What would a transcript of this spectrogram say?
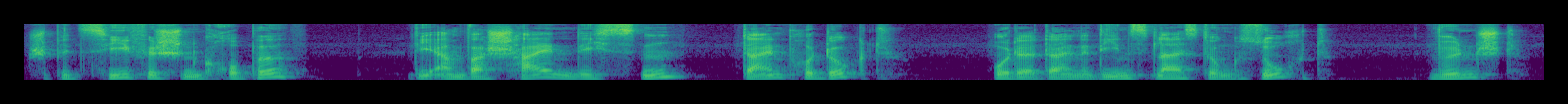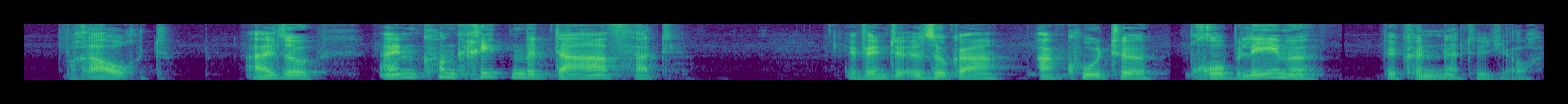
spezifischen Gruppe, die am wahrscheinlichsten dein Produkt oder deine Dienstleistung sucht, wünscht braucht, also einen konkreten Bedarf hat, eventuell sogar akute Probleme. Wir können natürlich auch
